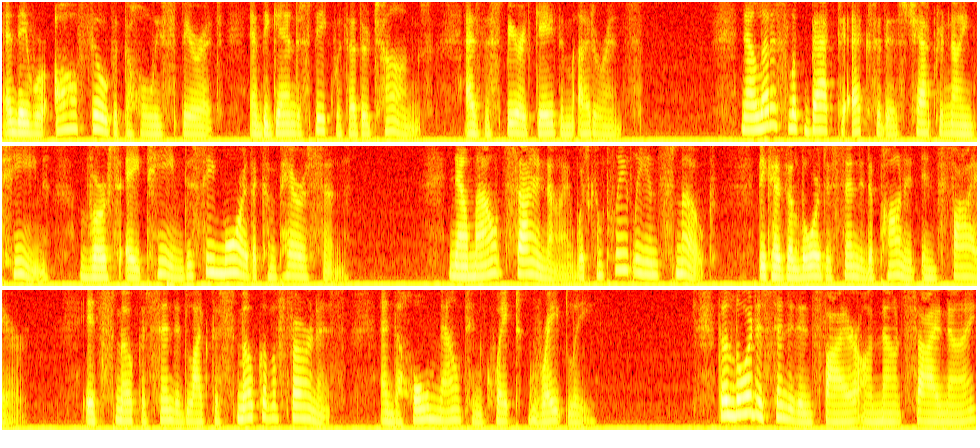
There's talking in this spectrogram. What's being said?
And they were all filled with the Holy Spirit, and began to speak with other tongues, as the Spirit gave them utterance. Now let us look back to Exodus chapter 19, verse 18, to see more of the comparison. Now Mount Sinai was completely in smoke, because the Lord descended upon it in fire. Its smoke ascended like the smoke of a furnace, and the whole mountain quaked greatly. The Lord ascended in fire on Mount Sinai,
